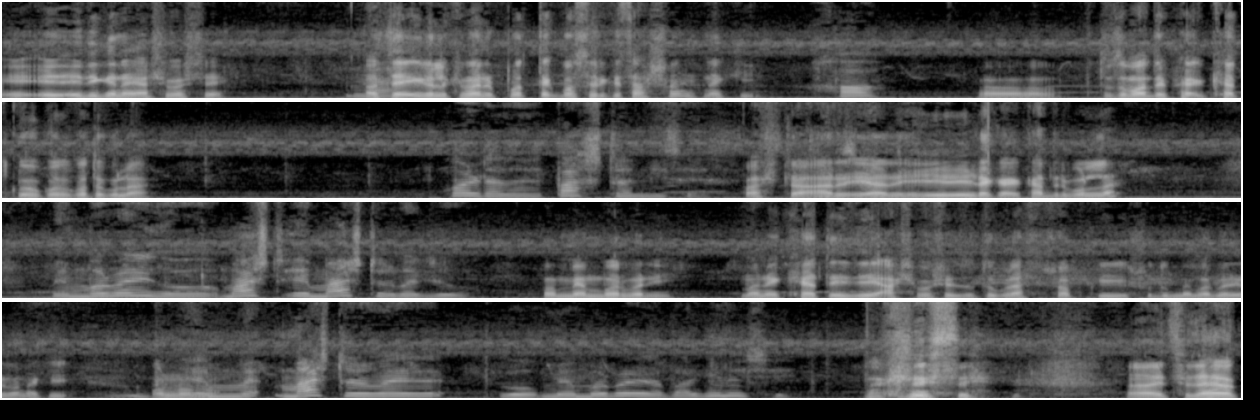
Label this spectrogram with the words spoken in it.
এদিকে নাই আশেপাশে? আচ্ছা এগুলো কি মানে প্রত্যেক বছর কি চাষ হয় নাকি? তো তোমাদের কত- কতগুলা? পাঁচটা নিচে। পাঁচটা আর আর এটা কাদের বললা? মেম্বার বাড়ি গো মাস্টার মাস্টার বাড়ি গো। মেম্বার বাড়ি। মানে খেতে যে আশেপাশে যতগুলো আছে সব কি শুধু মেম্বার বাড়ি নাকি অন্য অন্য? মাস্টার বাড়ি গো মেম্বার বাড়ি বাকি নিছি বাকি রয়েছে। আচ্ছা যাই হোক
